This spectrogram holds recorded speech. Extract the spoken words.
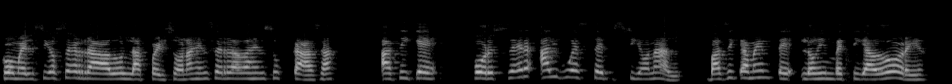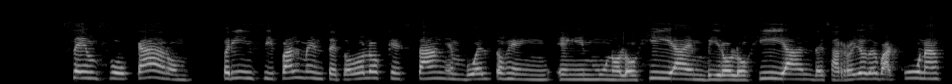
comercios cerrados, las personas encerradas en sus casas, así que por ser algo excepcional, básicamente los investigadores se enfocaron principalmente todos los que están envueltos en, en inmunología, en virología, en desarrollo de vacunas,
